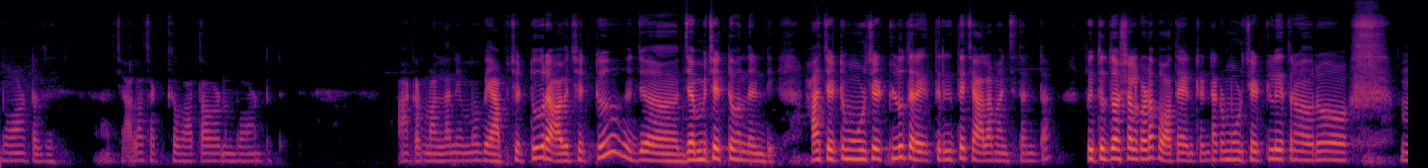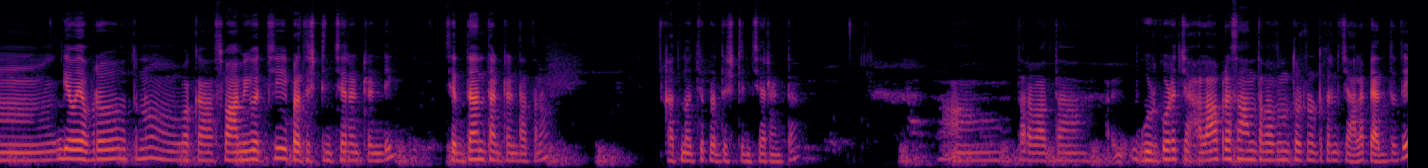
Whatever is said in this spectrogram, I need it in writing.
బాగుంటుంది. చాలా చక్కగా వాతావరణం బాగుంటుంది. అక్కడ మళ్ళీనేమో వేప చెట్టు రావి చెట్టు జ జమ్మి చెట్టు ఉందండి. ఆ చెట్టు మూడు చెట్లు తిరిగి తిరిగితే చాలా మంచిదంట. పితృదోషాలు కూడా పోతాయి ఏంటంటే అక్కడ మూడు చెట్లు ఇతను ఎవరో ఎవరో అతను ఒక స్వామి వచ్చి ప్రతిష్ఠించారంటండి. సిద్ధాంత్ అంటండి అతను. అతను వచ్చి ప్రతిష్ఠించారంట తర్వాత గుడి కూడా చాలా ప్రశాంతవంతంతో ఉంటుందండి. చాలా పెద్దది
